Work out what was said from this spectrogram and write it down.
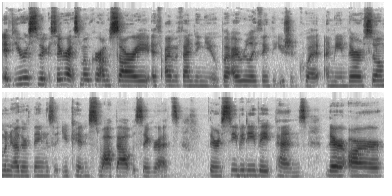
if you're a cigarette smoker, I'm sorry if I'm offending you, but I really think that you should quit. I mean, there are so many other things that you can swap out with cigarettes. There's CBD vape pens. There are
